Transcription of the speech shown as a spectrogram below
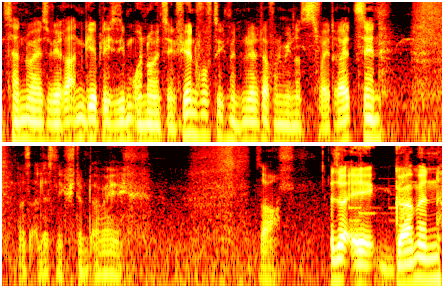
Sunrise wäre angeblich 7.19.54 mit einem Delta von minus 213. Was alles nicht stimmt, aber hey. So. Also, ey, German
